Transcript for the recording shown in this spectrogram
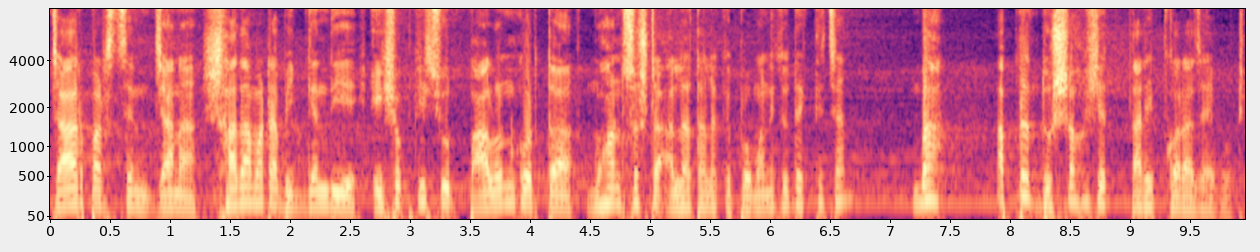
চার পার্সেন্ট জানা সাদামাটা বিজ্ঞান দিয়ে এইসব কিছুর পালনকর্তা মহান স্রষ্টা আল্লাহ তালাকে প্রমাণিত দেখতে চান? বাহ, আপনার দুঃসাহসের তারিফ করা যায় বটে।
